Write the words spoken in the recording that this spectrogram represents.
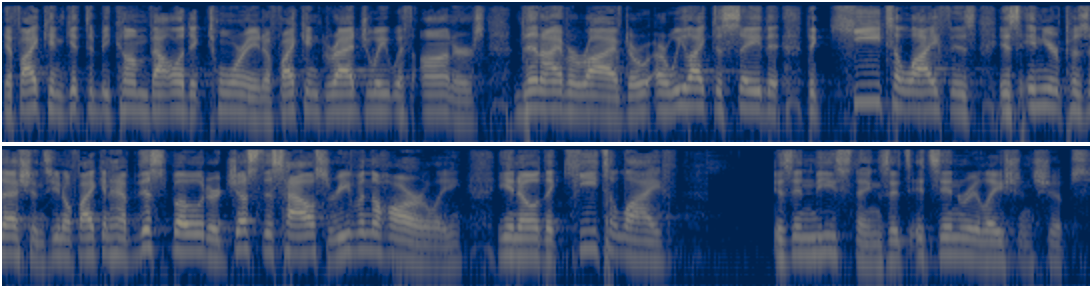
if i can get to become valedictorian if i can graduate with honors then i've arrived. Or, or we like to say that the key to life is is in your possessions. You know if i can have this boat or just this house or even the harley you know the key to life is in these things. It's, it's in relationships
